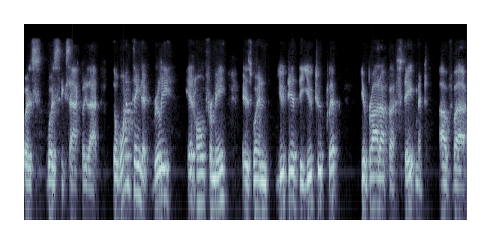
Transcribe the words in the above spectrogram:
was was exactly that. The one thing that really hit home for me is when you did the YouTube clip, you brought up a statement of uh,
